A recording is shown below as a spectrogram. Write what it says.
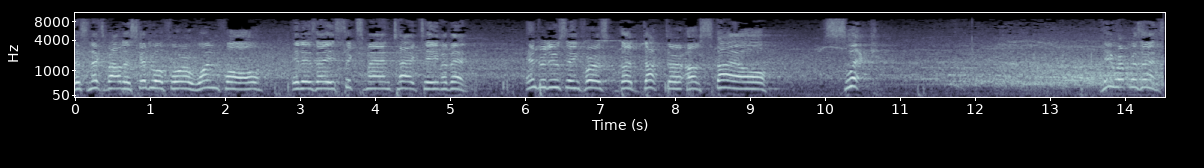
This next bout is scheduled for one fall. It is a six-man tag team event. Introducing first the Doctor of Style, Slick. He represents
